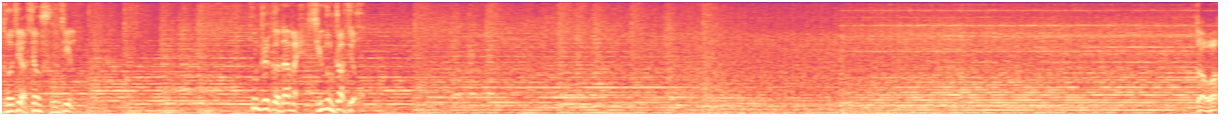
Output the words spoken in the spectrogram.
头就要交赎金了，通知各单位行动照旧。走啊！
